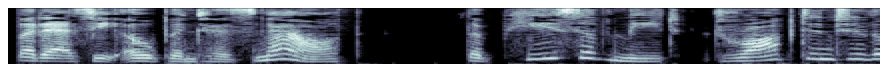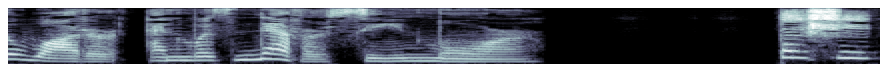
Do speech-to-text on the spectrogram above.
But as he opened his mouth, the piece of meat dropped into the water and was never seen more. 但是，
